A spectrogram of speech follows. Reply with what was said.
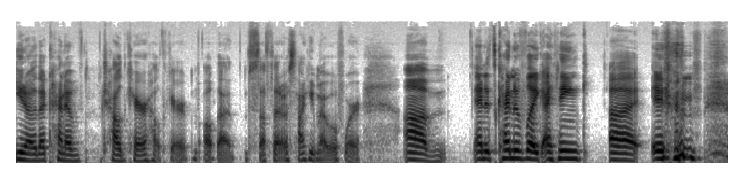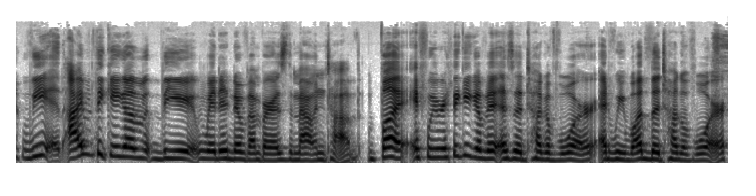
you know, that kind of childcare, healthcare, all that stuff that I was talking about before. Um, and it's kind of like I think uh if we I'm thinking of the win in November as the mountaintop, but if we were thinking of it as a tug of war and we won the tug of war,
